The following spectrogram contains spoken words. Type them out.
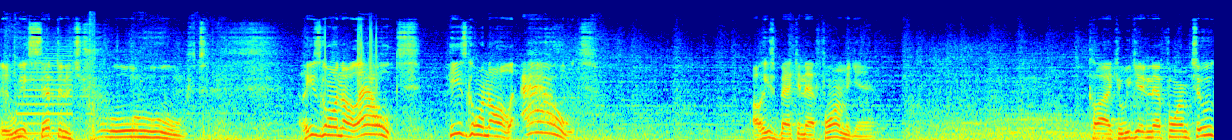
If we accepting the truth. He's going all out. He's going all out. Oh, he's back in that form again. Clive, can we get in that form too?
